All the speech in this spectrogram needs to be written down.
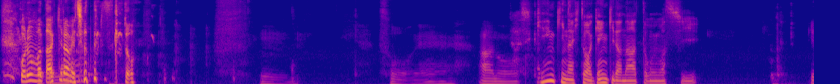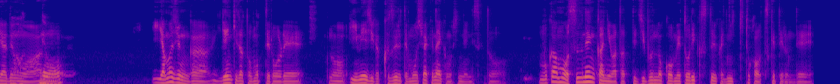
これもまた諦めちゃってるんですけど。うん。そうね。あの。元気な人は元気だなって思いますし。いやでも、あのでも、山潤が元気だと思ってる俺のイメージが崩れて申し訳ないかもしれないんですけど、僕はもう数年間にわたって自分のこうメトリックスというか日記とかをつけてるんで、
